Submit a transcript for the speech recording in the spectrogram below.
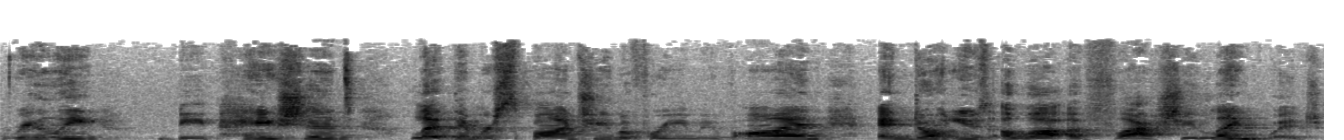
really be patient, let them respond to you before you move on, and don't use a lot of flashy language.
